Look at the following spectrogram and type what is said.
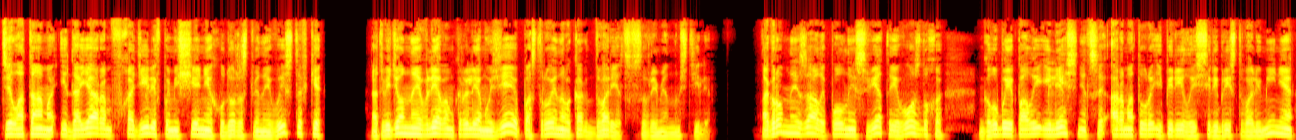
Телотама и Даяром входили в помещение художественной выставки, отведенное в левом крыле музея, построенного как дворец в современном стиле. Огромные залы, полные света и воздуха, голубые полы и лестницы, арматура и перила из серебристого алюминия,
